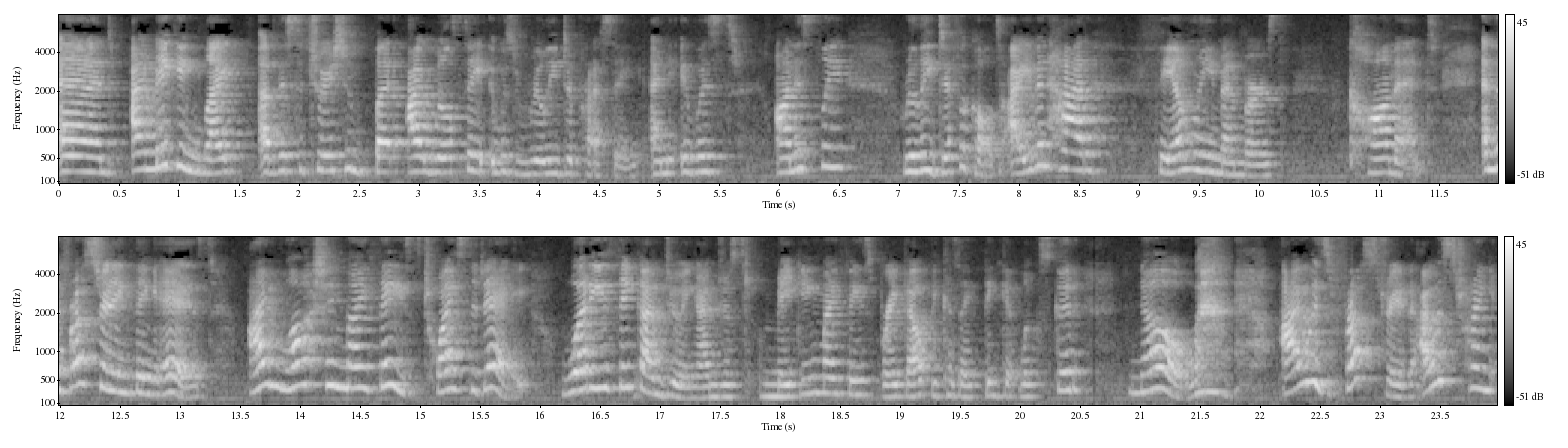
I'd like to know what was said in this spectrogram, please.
And I'm making light of the situation, but I will say it was really depressing and it was honestly really difficult. I even had family members comment. And the frustrating thing is, I'm washing my face twice a day. What do you think I'm doing? I'm just making my face break out because I think it looks good? No, I was frustrated. I was trying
